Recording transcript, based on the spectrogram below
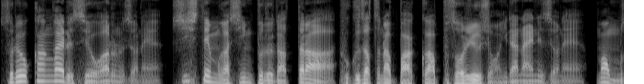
それを考える必要があるんですよね。システムがシンプルだったら、複雑なバックアップソリューションいらないんですよね。まあ難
